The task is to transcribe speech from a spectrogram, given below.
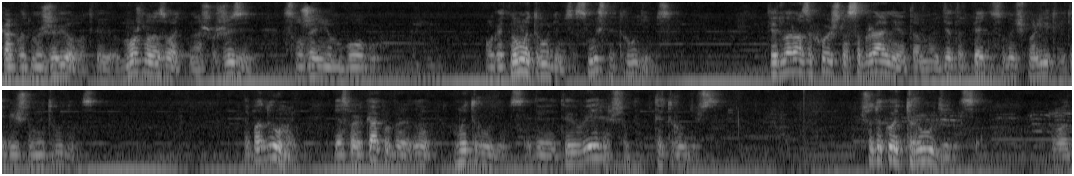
как вот мы живем. Вот, э, можно назвать нашу жизнь служением Богу. Он говорит, ну мы трудимся. В смысле трудимся? Ты два раза ходишь на собрание, там где-то в пятницу ночь молитвы, и ты говоришь, что мы трудимся. Ты подумай, я спрашиваю, как вы, ну, мы трудимся. Ты, ты уверен, что ты трудишься? Что такое трудимся? Вот,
